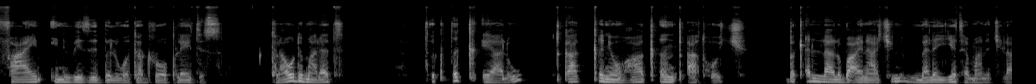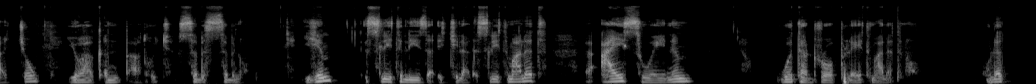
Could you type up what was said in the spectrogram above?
fine invisible water droplets cloud ማለት ጥቅጥቅ ያሉ ጥቃቅን የውሃ ቅንጣቶች በቀላሉ በአይናችን መለየት የማንችላቸው የውሃ ቅንጣቶች ስብስብ ነው። ይህም sleet ሊይዝ ይችላል። sleet ማለት ice ወይንም water droplet ማለት ነው። ሁለቱ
